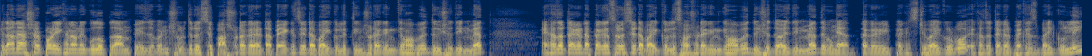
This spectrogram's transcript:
প্ল্যানে আসার পর এখানে অনেকগুলো প্ল্যান পেয়ে যাবেন। শুরুতে রয়েছে পাঁচশো টাকার একটা প্যাকেজ এটা বাই করলে তিনশো টাকা ইনকাম হবে, দুইশো দিন ম্যাথ এক হাজার টাকার প্যাকেজ রয়েছে, এটা বাই করলে ছশো টাকা ইনকাম হবে, দুইশো দশ দিন ম্যাথ এবং টাকার এই প্যাকেজটি বাই করব। এক হাজার টাকার প্যাকেজ বাই করলেই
